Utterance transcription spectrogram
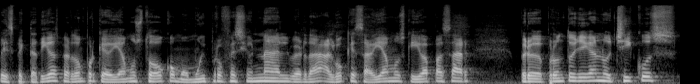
expectativas, perdón, porque veíamos todo como muy profesional, ¿verdad? Algo que sabíamos que iba a pasar, pero de pronto llegan los chicos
